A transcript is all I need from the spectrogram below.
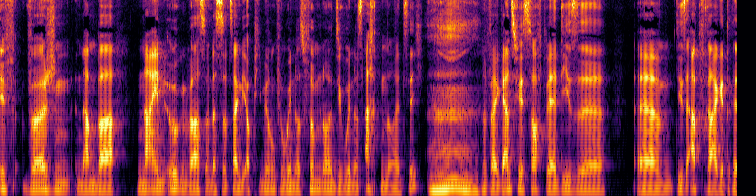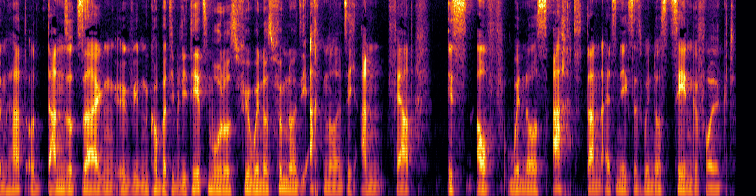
if Version Number 9 irgendwas und das ist sozusagen die Optimierung für Windows 95, Windows 98. ah, Und weil ganz viel Software diese, ähm, diese Abfrage drin hat und dann sozusagen irgendwie einen Kompatibilitätsmodus für Windows 95, 98 anfährt, ist auf Windows 8 dann als nächstes Windows 10 gefolgt.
